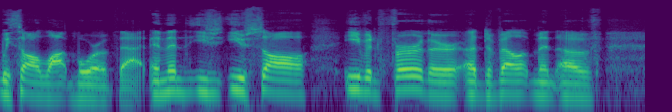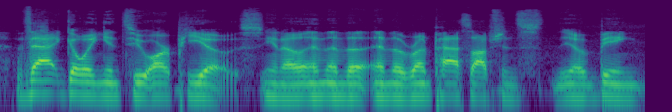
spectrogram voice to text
we saw a lot more of that. And then you, you saw even further a development of that going into RPOs, you know, and then the and the run pass options, you know, being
